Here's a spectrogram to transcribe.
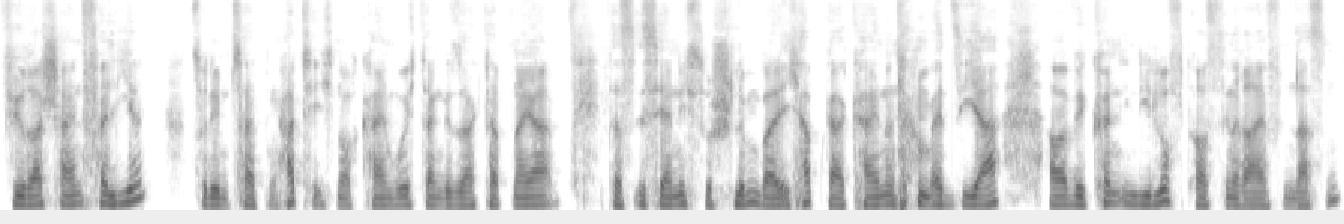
Führerschein verlieren. Zu dem Zeitpunkt hatte ich noch keinen, wo ich dann gesagt habe, naja, das ist ja nicht so schlimm, weil ich habe gar keinen. Und dann meinte sie, ja, aber wir können ihnen die Luft aus den Reifen lassen.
